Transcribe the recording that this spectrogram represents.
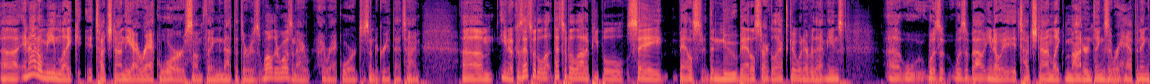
Uh, and I don't mean like it touched on the Iraq War or something. Not that there was, well, there was an I- Iraq War to some degree at that time. Um, you know, because that's what a lot, that's what a lot of people say. Battlestar, the new Battlestar Galactica, whatever that means, uh, was was about. You know, it, touched on like modern things that were happening.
